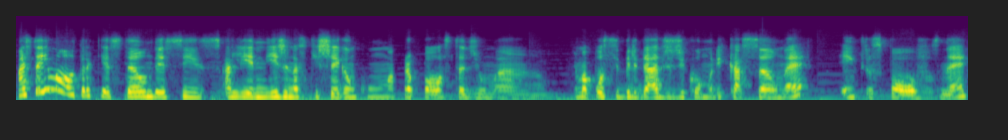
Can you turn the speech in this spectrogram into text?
Mas tem uma outra questão desses alienígenas que chegam com uma proposta de uma, de uma possibilidade de comunicação, né, entre os povos, né?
